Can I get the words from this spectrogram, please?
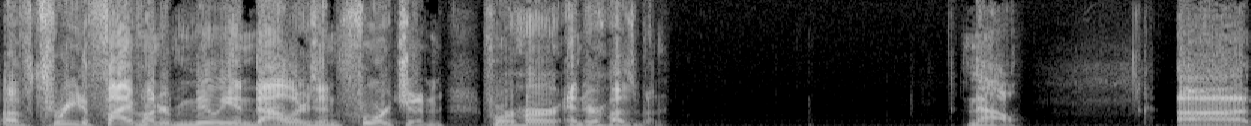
of three to five hundred million dollars in fortune for her and her husband. Now, uh,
